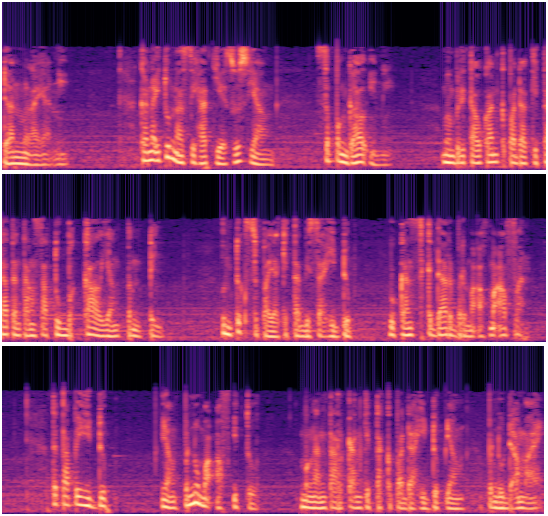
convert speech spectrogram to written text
dan melayani. Karena itu nasihat Yesus yang sepenggal ini memberitahukan kepada kita tentang satu bekal yang penting untuk supaya kita bisa hidup bukan sekedar bermaaf-maafan, tetapi hidup yang penuh maaf itu mengantarkan kita kepada hidup yang penuh damai.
